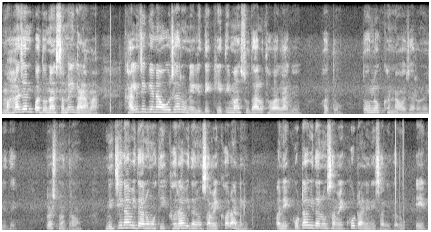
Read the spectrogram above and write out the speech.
મહાજનપદોના સમયગાળામાં ખાલી જગ્યાના ઓજારોને લીધે ખેતીમાં સુધારો થવા લાગ્યો હતો તો લોખંડના ઓજારોને લીધે. પ્રશ્ન ત્રણ નીચેના વિધાનોમાંથી ખરા વિધાનો સામે ખરાની અને ખોટા વિધાનો સામે ખોટાની નિશાની કરો. એક,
